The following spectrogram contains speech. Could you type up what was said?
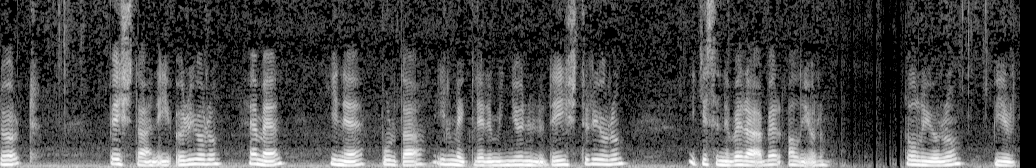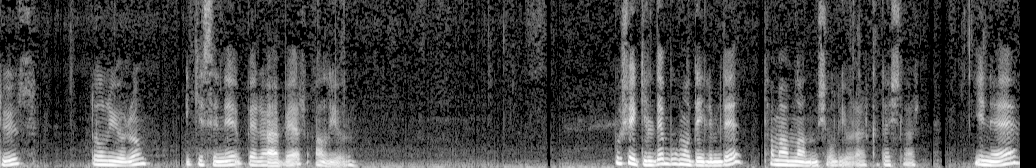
4 5 taneyi örüyorum. Hemen yine burada ilmeklerimin yönünü değiştiriyorum. İkisini beraber alıyorum. Doluyorum. Bir düz doluyorum. İkisini beraber alıyorum. Bu şekilde bu modelimde tamamlanmış oluyor arkadaşlar. Yine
